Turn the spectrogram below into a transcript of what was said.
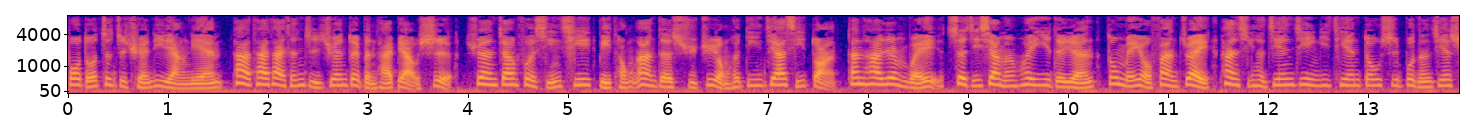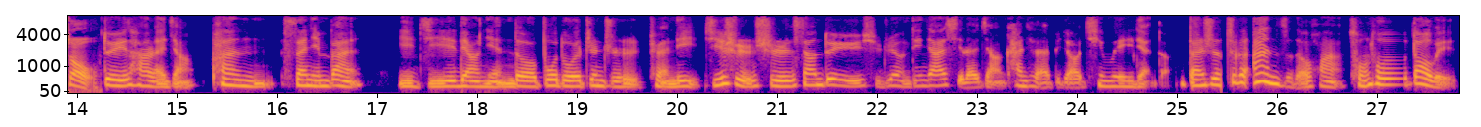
剥夺政治权利两年。他的太太陈子娟对本台表示，虽然丈夫的刑期比同案的许志勇和丁家喜短，但他认为涉及厦门。会议的人都没有犯罪，判刑和监禁一天都是不能接受。对于他来讲，判三年半以及两年的剥夺政治权利，即使是相对于许志勇、丁家喜来讲，看起来比较轻微一点的，但是这个案子的话，从头到尾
